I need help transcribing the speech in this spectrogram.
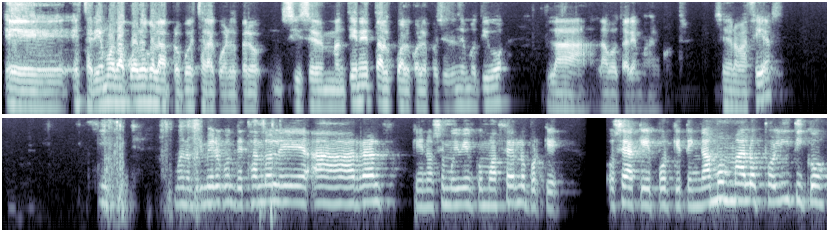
eh, estaríamos de acuerdo con la propuesta de acuerdo. Pero si se mantiene tal cual con la exposición de motivos, la, votaremos en contra. Señora Macías. Sí. Bueno, primero contestándole a Ralph, que no sé muy bien cómo hacerlo, porque, o sea, que porque tengamos malos políticos,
